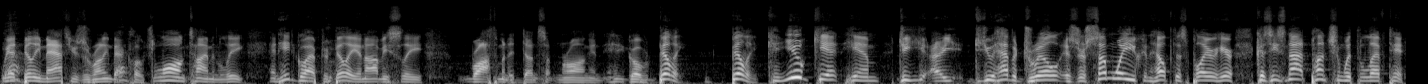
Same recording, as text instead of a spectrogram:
We Yeah. had Billy Matthews as running back coach, long time in the league, and he'd go after Billy, and obviously Rothman had done something wrong, and he'd go over Billy. Billy, can you get him? Do you, are you do you have a drill? Is there some way you can help this player here because he's not punching with the left hand?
